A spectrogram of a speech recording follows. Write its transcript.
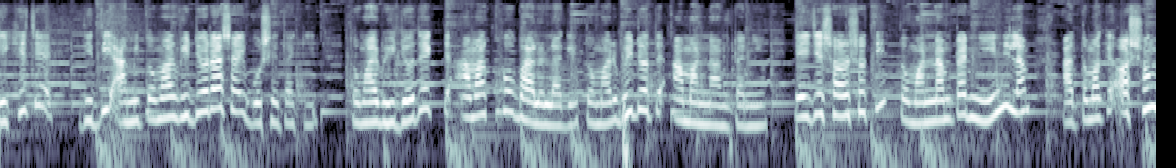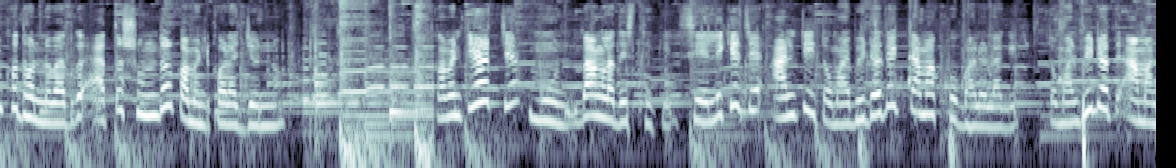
লিখেছে দিদি, আমি তোমার ভিডিওর আশায় বসে থাকি। তোমার ভিডিও দেখতে আমার খুব ভালো লাগে। তোমার ভিডিওতে আমার নামটা নিও। এই যে সরস্বতী, তোমার নামটা নিয়ে নিলাম আর তোমাকে অসংখ্য ধন্যবাদ গো এত সুন্দর কমেন্ট করার জন্য। কমেন্টটি হচ্ছে, মুন, বাংলাদেশ থেকে। সে লিখেছে আন্টি, তোমার ভিডিও দেখতে আমার খুব ভালো লাগে। তোমার ভিডিওতে আমার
